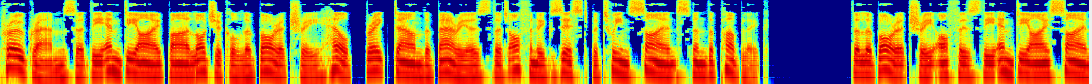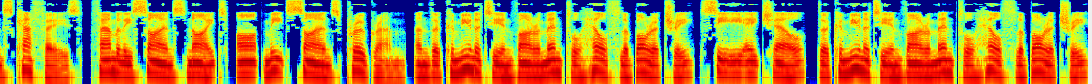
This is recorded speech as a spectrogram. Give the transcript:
Programs at the MDI Biological Laboratory help break down the barriers that often exist between science and the public. The laboratory offers the MDI Science Cafes, Family Science Night, Art Meets Science program, and the Community Environmental Health Laboratory (CEHL). The Community Environmental Health Laboratory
